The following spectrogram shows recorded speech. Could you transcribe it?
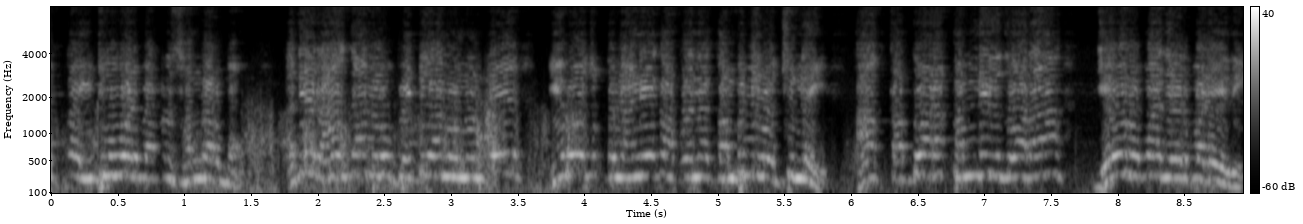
ఒక్క ఇటుకు కూడా పెట్టిన సందర్భం. అదే రాజధాని నువ్వు పెట్టిగా ఉంటే ఈ రోజు కొన్ని అనేక కొన్ని కంపెనీలు వచ్చినాయి. ఆ తద్వారా కంపెనీల ద్వారా జీవనోపాధి ఏర్పడేది.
